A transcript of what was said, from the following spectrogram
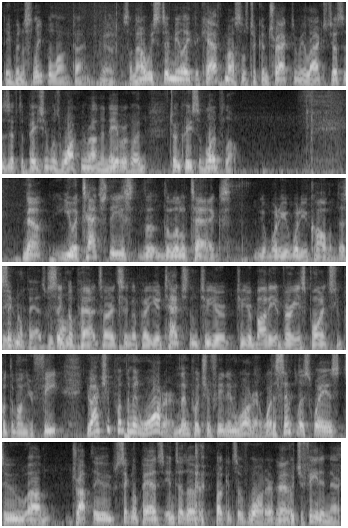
They've been asleep a long time. Yeah. So now we stimulate the calf muscles to contract and relax just as if the patient was walking around the neighborhood to increase the blood flow. Now, you attach these, the, the little tags, what do you, what do you call them? The To signal your- pads, Signal pads, all right, signal pad. You attach them to your, to your body at various points. You put them on your feet. You actually put them in water and then put your feet in water. What, The simplest way is to um, drop the signal pads into the buckets of water, Yeah. put your feet in there.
